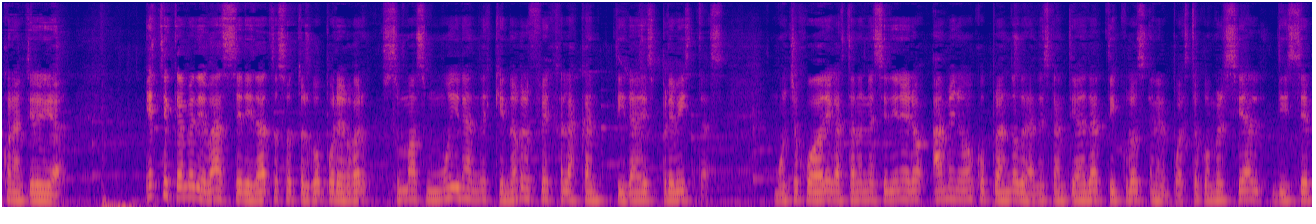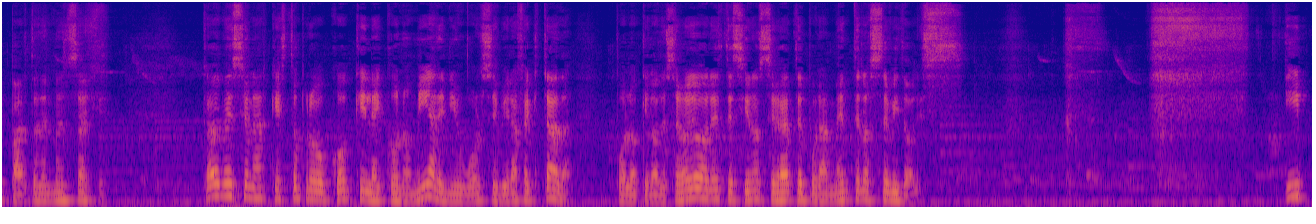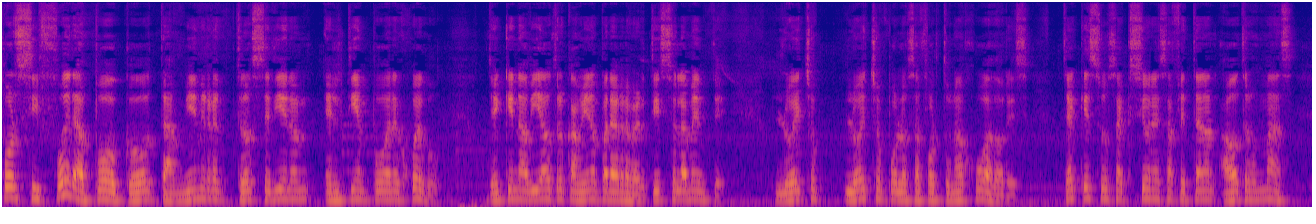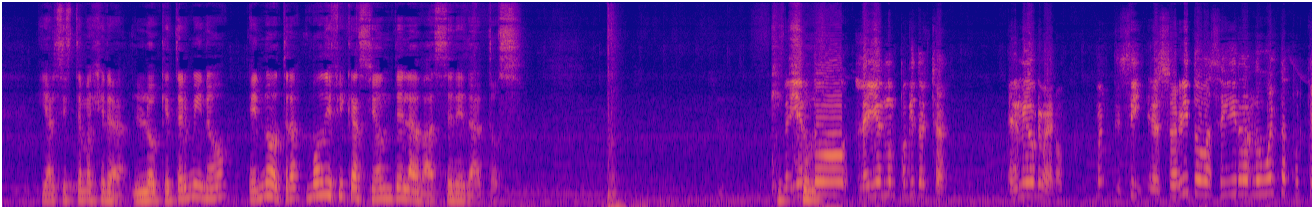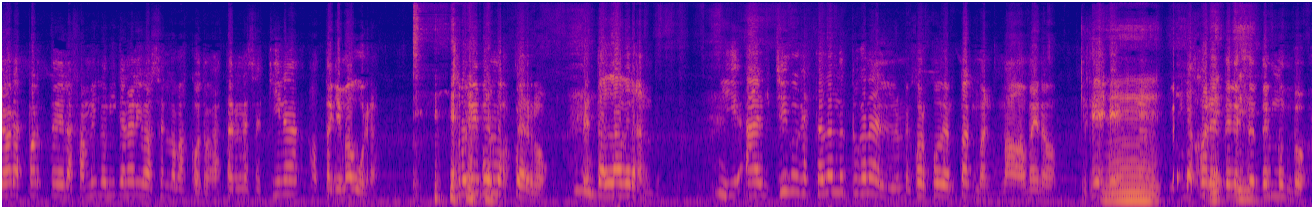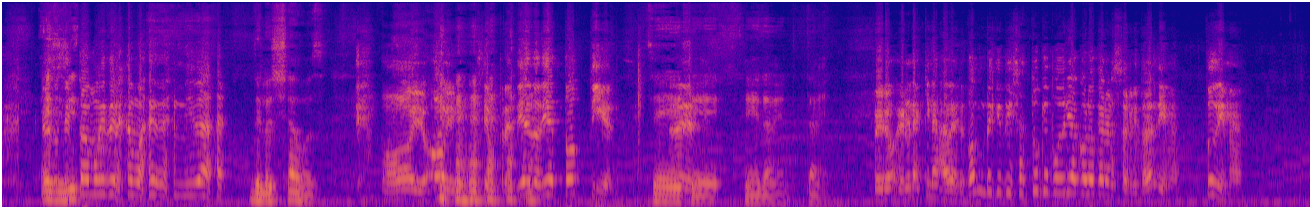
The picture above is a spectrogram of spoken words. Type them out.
con anterioridad. Este cambio de base de datos otorgó por error sumas muy grandes que no reflejan las cantidades previstas. Muchos jugadores gastaron ese dinero a menudo comprando grandes cantidades de artículos en el puesto comercial, dice parte del mensaje. Cabe mencionar que esto provocó que la economía de New World se viera afectada, por lo que los desarrolladores decidieron cerrar temporalmente los servidores. y por si fuera poco, también retrocedieron el tiempo en el juego, ya que no había otro camino para revertir solamente lo hecho, lo hecho por los afortunados jugadores, ya que sus acciones afectaron a otros más y al sistema general, lo que terminó en otra modificación de la base de datos. Leyendo, leyendo un poquito el chat. El mío primero. Sí, el zorrito va a seguir dando vueltas porque ahora es parte de la familia de mi canal y va a ser la mascota. Va a estar en esa esquina hasta que me aburra. Sorry por los perros. Me están ladrando. Y al chico que está dando en tu canal, el mejor juego de Pac-Man, más o menos. Eh, los mejores eh, DLCs eh, del mundo. Eso sí está muy de la modernidad. De los chavos. Obvio, obvio. Siempre, 10 de 10 top tier. Sí, A sí, sí, está bien, está bien. Pero en una esquina, a ver, ¿dónde que dices tú que podría colocar el zorrito? A ver, dime. Tú dime.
